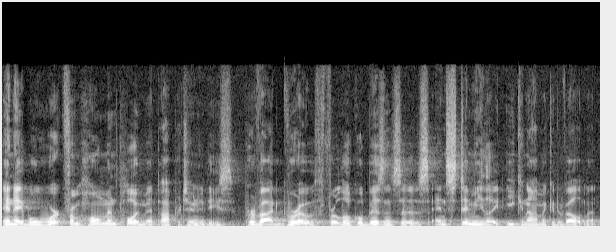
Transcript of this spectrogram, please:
enable work-from-home employment opportunities, provide growth for local businesses, and stimulate economic development.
